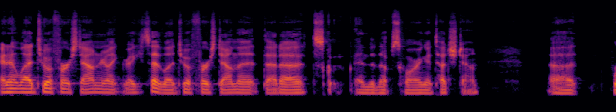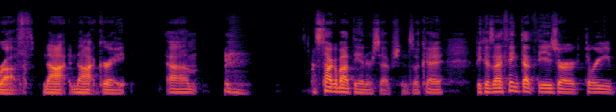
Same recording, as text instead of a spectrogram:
and it led to a first down. You're like, like you said, led to a first down that that uh sc- ended up scoring a touchdown. Uh, rough, not not great. Um, let's talk about the interceptions, okay? Because I think that these are three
